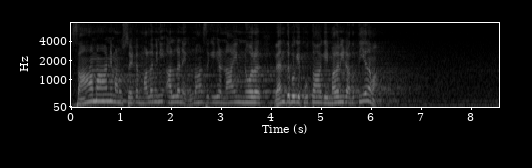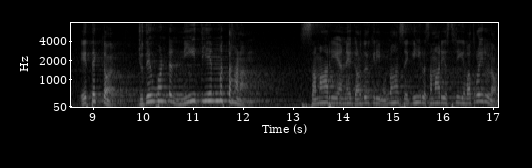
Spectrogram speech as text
සාමාන්‍ය මනුස්සයට මලමිනි අල්ලන එක. උන්වහන්සේ ගිහිල්ලා නායිම් නුවර වැන්දබුගේ පුතාගේ මලමිනිට අත තියෙනවා. ඒත් එක්කම ජුදෙව්වන්ට නීතියෙන්ම තහනම් සමාරියන්නේ ගනුදෙනු කිරීම උන්වහන්සේ ගිහිල්ලා සමාරිය ස්ත්‍රීගෙන් වතුර ඉල්ලනවා.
